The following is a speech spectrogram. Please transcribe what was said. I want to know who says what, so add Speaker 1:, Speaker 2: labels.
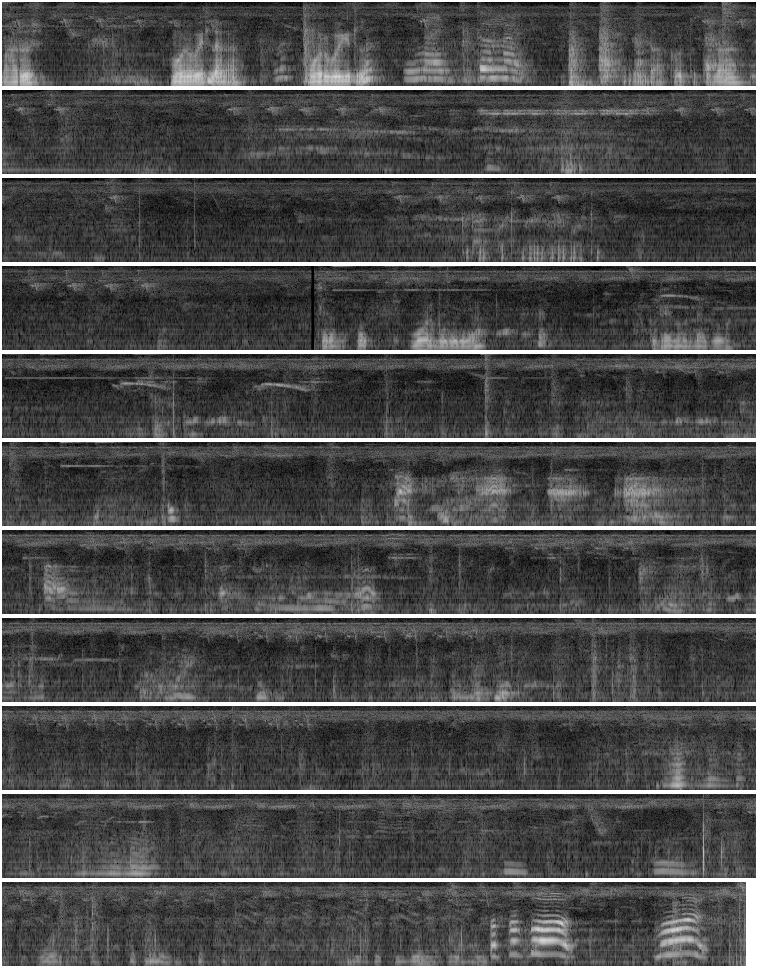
Speaker 1: मारुष मोर बघितला का? मोर बघितला? मी दाखवतो तुला. इकडे इकडे
Speaker 2: चला मोर बघून या 끓여
Speaker 3: 놓으려고 자.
